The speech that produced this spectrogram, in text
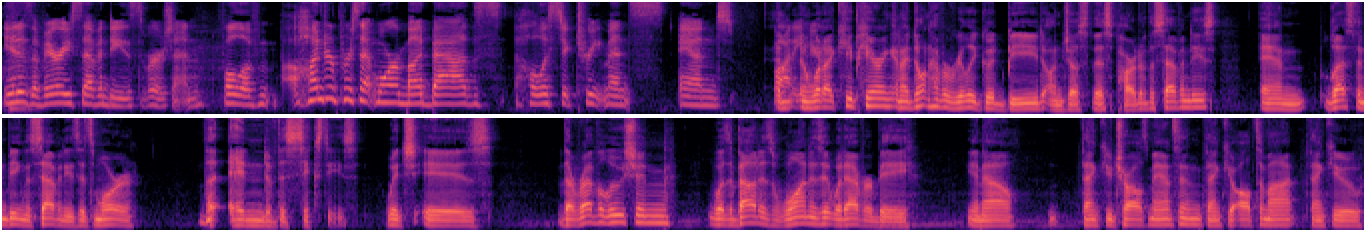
It is a very 70s version, full of 100% more mud baths, holistic treatments, and body and, and what I keep hearing, and I don't have a really good bead on just this part of the 70s, and less than being the 70s, it's more the end of the 60s, which is the revolution was about as one as it would ever be. You know, thank you, Charles Manson. Thank you, Altamont. Thank you,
